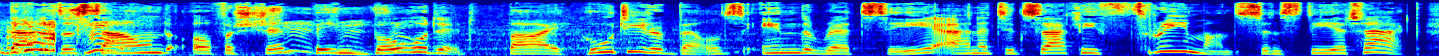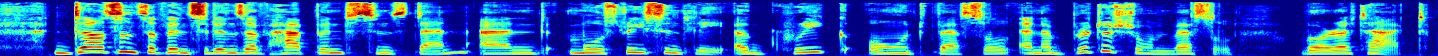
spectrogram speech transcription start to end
That is the sound of a ship being boarded by Houthi rebels in the Red Sea, and it's exactly three months since the attack. Dozens of incidents have happened since then, and most recently, a Greek owned vessel and a British owned vessel were attacked.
